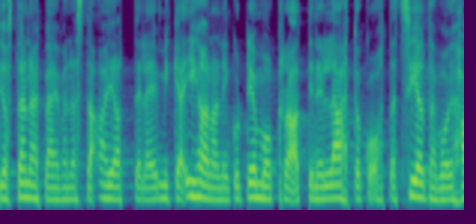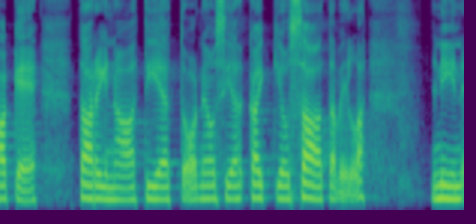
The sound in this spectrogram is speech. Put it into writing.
jos tänä päivänä sitä ajattelee, mikä ihana niin kuin demokraattinen lähtökohta, että sieltä voi hakea tarinaa, tietoa, ne on siellä, kaikki on saatavilla, niin,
